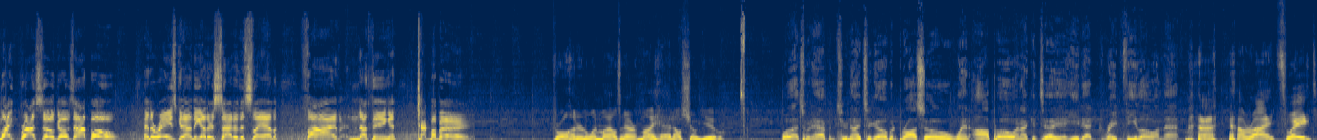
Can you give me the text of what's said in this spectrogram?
Mike Brosseau goes Oppo. And the Rays get on the other side of the slam. 5 nothing Tampa Bay. Throw 101 miles an hour at my head. I'll show you. Well, that's what happened two nights ago. But Brosseau went oppo, and I can tell you he had great velo on that. All right, sweet.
